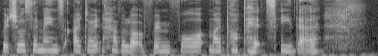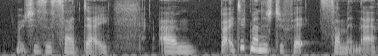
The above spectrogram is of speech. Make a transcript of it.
which also means I don't have a lot of room for my poppets either, which is a sad day. Um, but I did manage to fit some in there.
